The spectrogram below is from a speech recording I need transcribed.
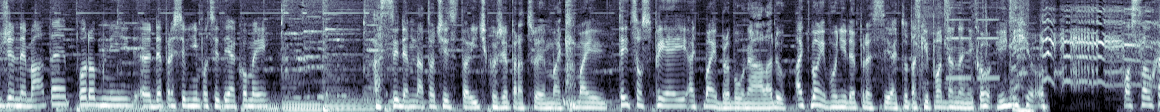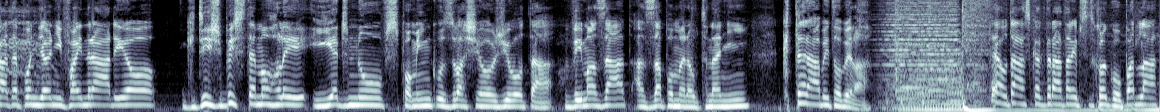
že nemáte podobný eh, depresivní pocity jako my. Asi jdem natočit storíčko, že pracujeme, ať mají ty, co spějí, ať mají blbou náladu, ať mají oni depresi, ať to taky padne na někoho jiného. Posloucháte pondělní Fine Radio. Když byste mohli jednu vzpomínku z vašeho života vymazat a zapomenout na ní, která by to byla? To je otázka, která tady před chvilkou padla.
